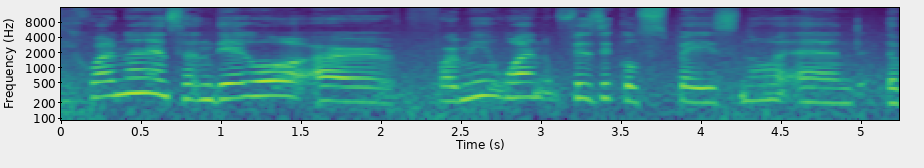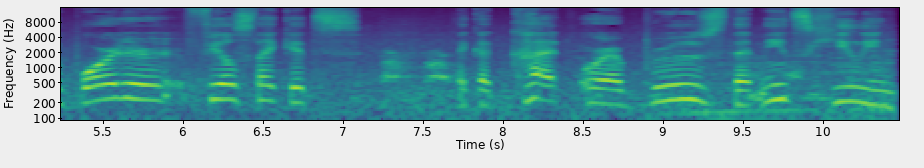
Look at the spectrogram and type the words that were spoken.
Tijuana and San Diego are, for me, one physical space, no? And the border feels like it's like a cut or a bruise that needs healing.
